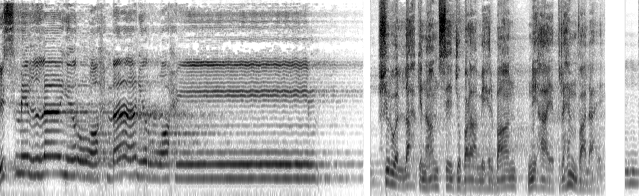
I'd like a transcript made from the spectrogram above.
बिस्मिल्लाहिर्रहमानिर्रहीम शुरू अल्लाह के नाम से जो बड़ा मेहरबान निहायत रहम वाला है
